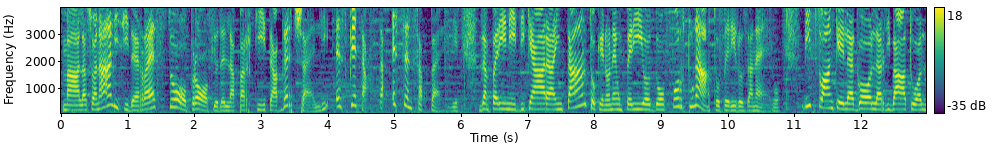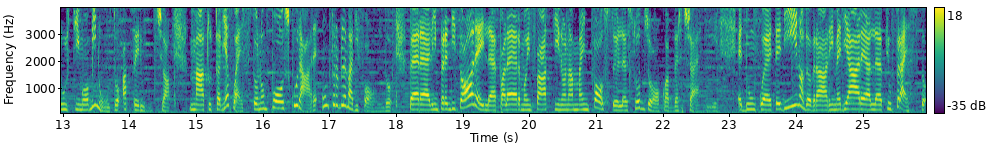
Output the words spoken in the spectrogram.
ma la sua analisi del resto proprio della partita a Vercelli è spietata e senza appelli. Zamparini dichiara intanto che non è un periodo fortunato per il rosanero, visto anche il gol gol arrivato all'ultimo minuto a Perugia, ma tuttavia questo non può oscurare un problema di fondo. Per l'imprenditore il Palermo infatti non ha mai imposto il suo gioco a Vercelli e dunque Tedino dovrà rimediare al più presto,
